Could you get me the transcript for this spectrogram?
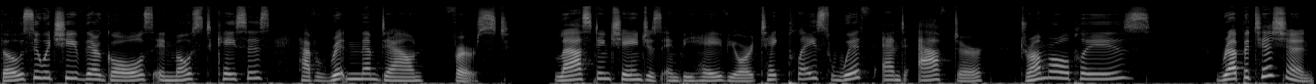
Those who achieve their goals, in most cases, have written them down first. Lasting changes in behavior take place with and after, drumroll please, repetition.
